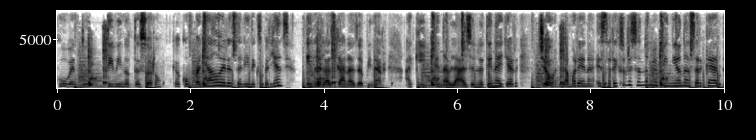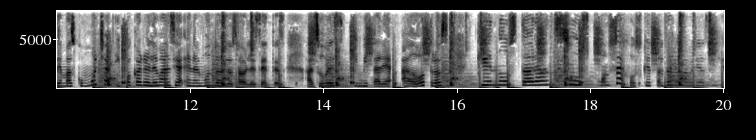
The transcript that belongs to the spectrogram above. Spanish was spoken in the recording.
Juventud, divino tesoro, que acompañado eres de la inexperiencia y de las ganas de opinar. Aquí, en Habladas de una Teenager, yo, la morena, estaré expresando mi opinión acerca de temas con mucha y poca relevancia en el mundo de los adolescentes. A su vez, invitaré a otros que nos darán sus consejos que tal vez no deberías seguir.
